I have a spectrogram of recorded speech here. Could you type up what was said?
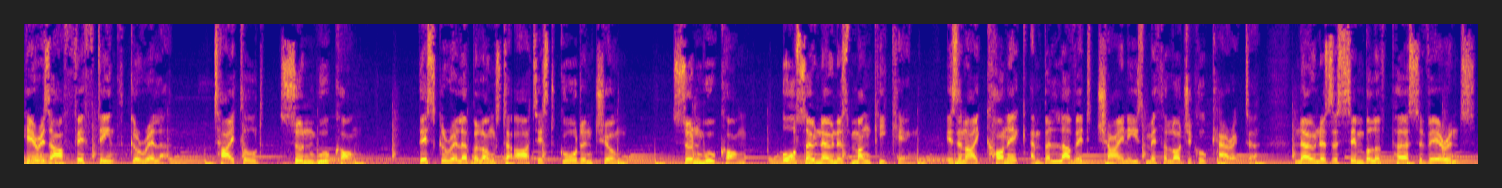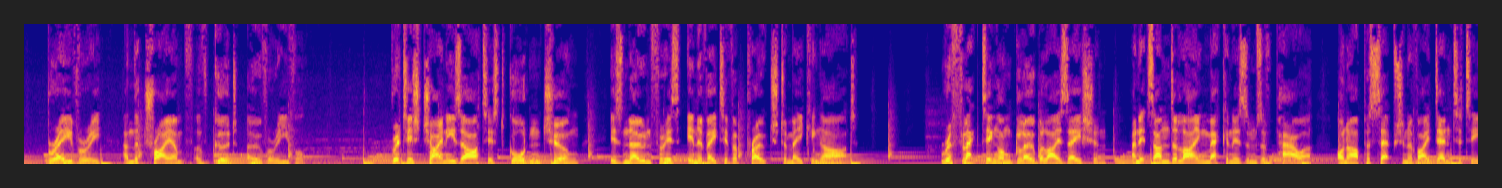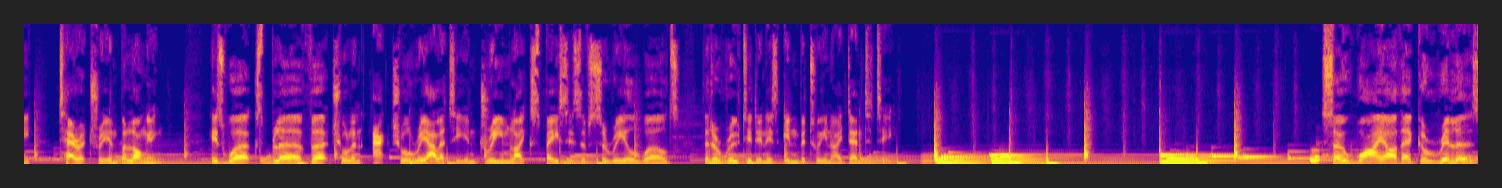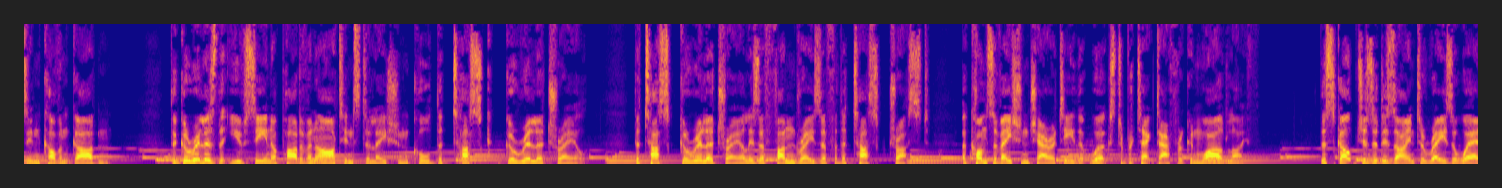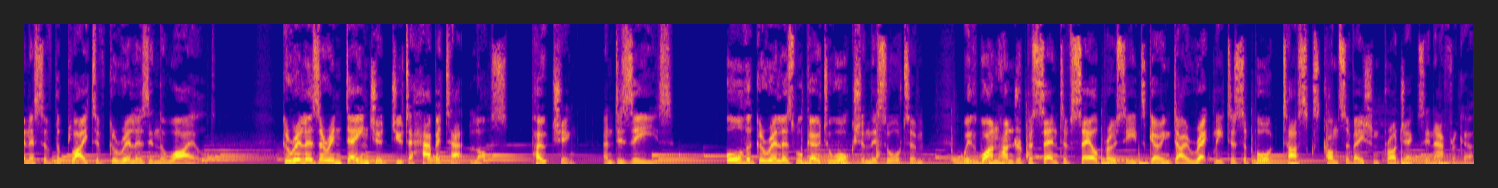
Here is our 15th gorilla, titled Sun Wukong. This gorilla belongs to artist Gordon Cheung. Sun Wukong, also known as Monkey King, is an iconic and beloved Chinese mythological character, known as a symbol of perseverance, bravery, and the triumph of good over evil. British Chinese artist Gordon Cheung is known for his innovative approach to making art. reflecting on globalization and its underlying mechanisms of power on our perception of identity, territory, and belonging. His works blur virtual and actual reality in dreamlike spaces of surreal worlds that are rooted in his in between identity. So, why are there gorillas in Covent Garden? The gorillas that you've seen are part of an art installation called the Tusk Gorilla Trail. The Tusk Gorilla Trail is a fundraiser for the Tusk Trust, a conservation charity that works to protect African wildlife. The sculptures are designed to raise awareness of the plight of gorillas in the wild. Gorillas are endangered due to habitat loss, poaching, and disease. All the gorillas will go to auction this autumn, with 100% of sale proceeds going directly to support Tusk's conservation projects in Africa.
